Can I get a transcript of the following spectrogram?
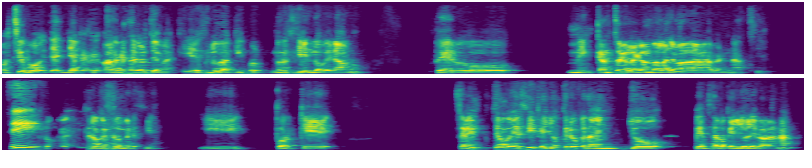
Hostia, pues ya, ya que- ahora que salió el tema, quería decirlo de aquí, porque no sé si él lo verá o no, pero me encanta que le hayan dado la llamada a Bernat, tío. Sí, Creo que, creo que se lo merecía. Y porque también tengo que decir que yo creo que también yo pensaba que yo le iba a ganar,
